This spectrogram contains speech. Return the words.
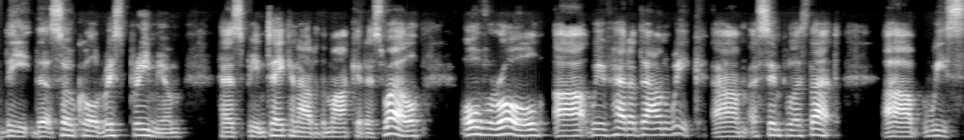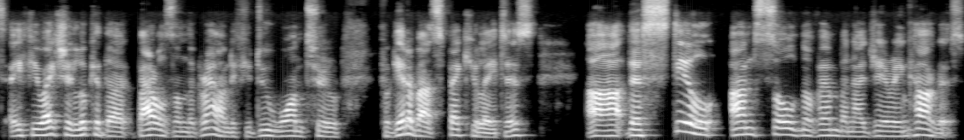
the the so-called risk premium has been taken out of the market as well. Overall, uh, we've had a down week. Um, as simple as that. Uh, we, if you actually look at the barrels on the ground, if you do want to forget about speculators uh, there's still unsold November Nigerian cargoes.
